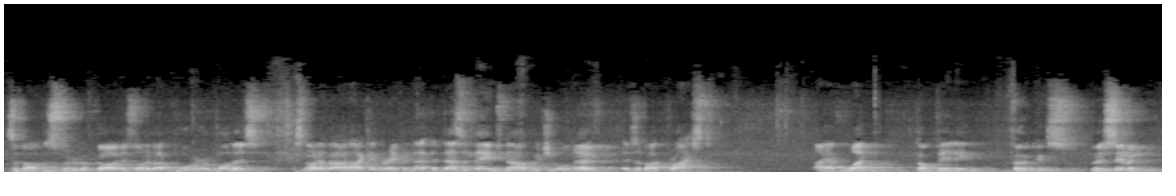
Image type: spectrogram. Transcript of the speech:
It's about the Spirit of God. It's not about Paul or Apollos. It's not about, I can name a dozen names now, which you all know. It's about Christ. I have one compelling focus. Verse 7.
